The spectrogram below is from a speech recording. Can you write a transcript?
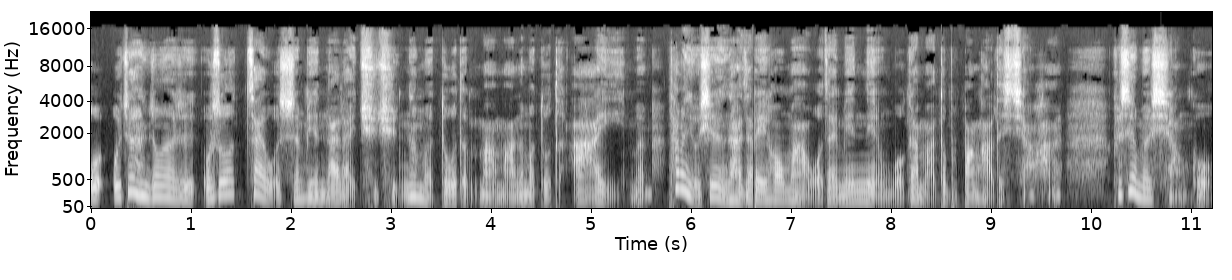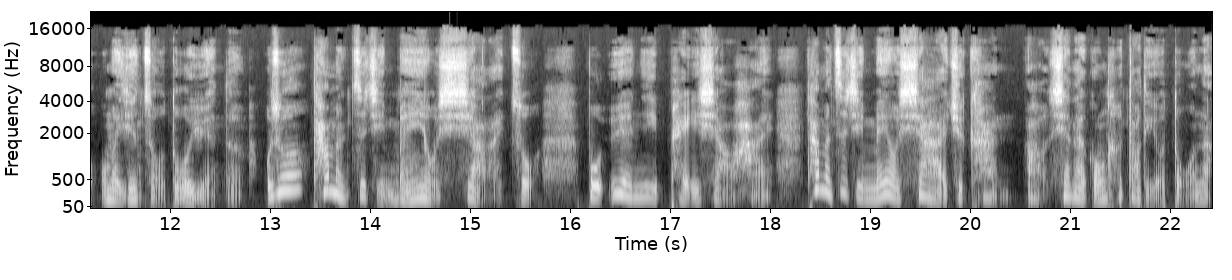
我我觉得很重要的是，我说在我身边来来去去那么多的妈妈，那么多的阿姨们，他们有些人还在背后骂我，在面念我，干嘛都不帮他的小孩。可是有没有想过，我们已经走多远了？我说他们自己没有下来做，不愿意陪小孩，他们自己没有下来去看啊、哦，现在功课到底有多难？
